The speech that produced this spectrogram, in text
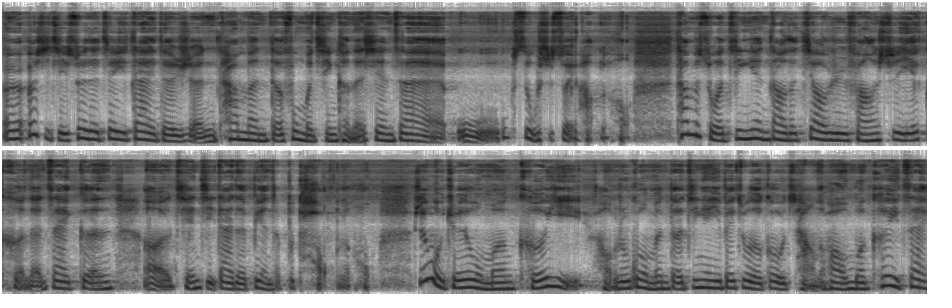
而二十几岁的这一代的人，他们的父母亲可能现在五四五十岁好了哈，他们所经验到的教育方式，也可能在跟呃前几代的变得不同了哈。所以我觉得我们我们可以，好，如果我们的经验一杯做得够长的话，我们可以再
